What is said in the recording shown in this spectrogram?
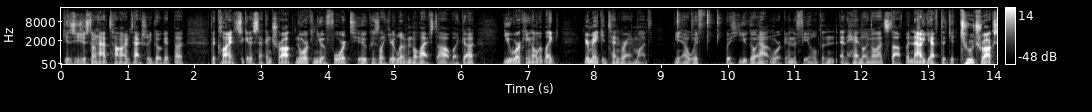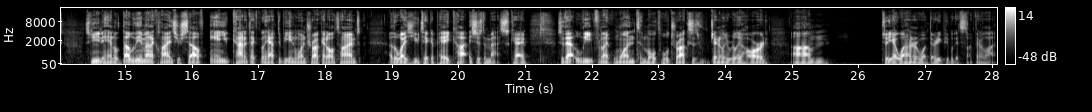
because you just don't have time to actually go get the the clients to get a second truck, nor can you afford to because like you're living the lifestyle like uh you working all that like you're making 10 grand a month, you know, with with you going out and working in the field and, and handling all that stuff. But now you have to get two trucks, so you need to handle double the amount of clients yourself, and you kind of technically have to be in one truck at all times. Otherwise, you take a pay cut. It's just a mess. Okay, so that leap from like one to multiple trucks is generally really hard. Um, so yeah, 100 130 people get stuck there a lot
